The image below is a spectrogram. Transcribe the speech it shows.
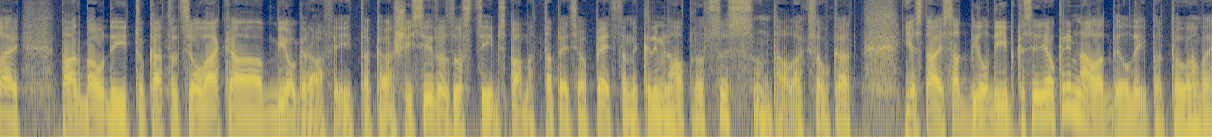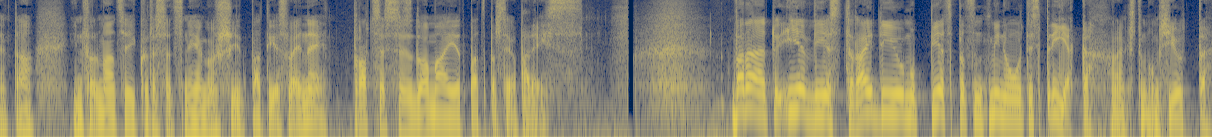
lai pārbaudītu katra cilvēka biogrāfiju. Tā kā šis ir uz uzcības pamata, tāpēc jau pēc tam ir krimināla process un tālāk savukārt iestājas atbildība, kas ir jau krimināla atbildība par to, vai tā informācija, kur esat snieguši, ir patiesa vai nē. Process, es domāju, iet pats par sevi pareizs varētu ieviest raidījumu 15 minūtes prieka, raksta mums Juta,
